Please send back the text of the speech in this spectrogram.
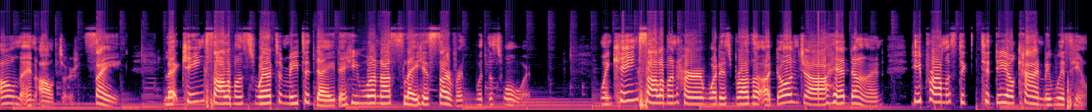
on an altar, saying, Let King Solomon swear to me today that he will not slay his servant with the sword. When King Solomon heard what his brother Adonijah had done, he promised to, to deal kindly with him.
